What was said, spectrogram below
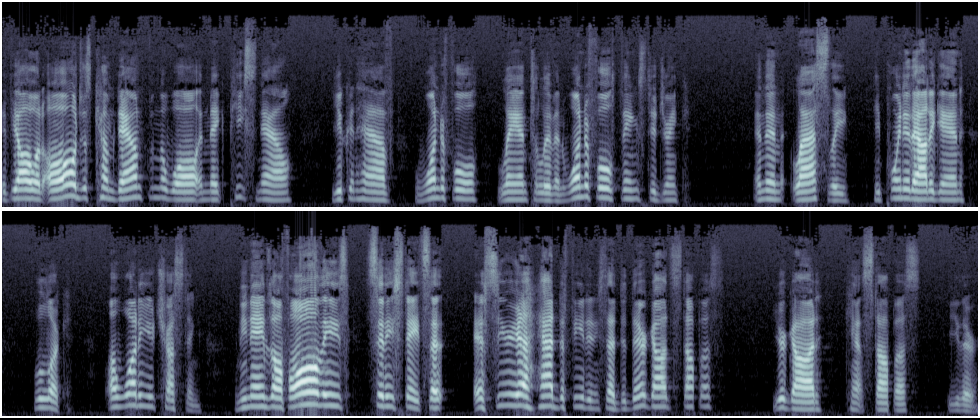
if y'all would all just come down from the wall and make peace now, you can have wonderful land to live in, wonderful things to drink. And then lastly, he pointed out again, look, on what are you trusting? And he names off all these city states that Assyria had defeated. He said, Did their God stop us? Your God can't stop us either.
